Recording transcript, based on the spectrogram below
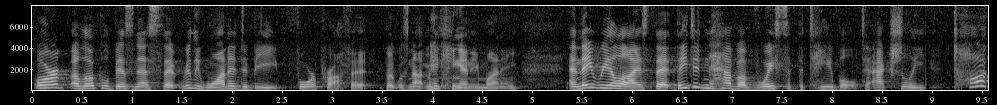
Or a local business that really wanted to be for profit but was not making any money. And they realized that they didn't have a voice at the table to actually talk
